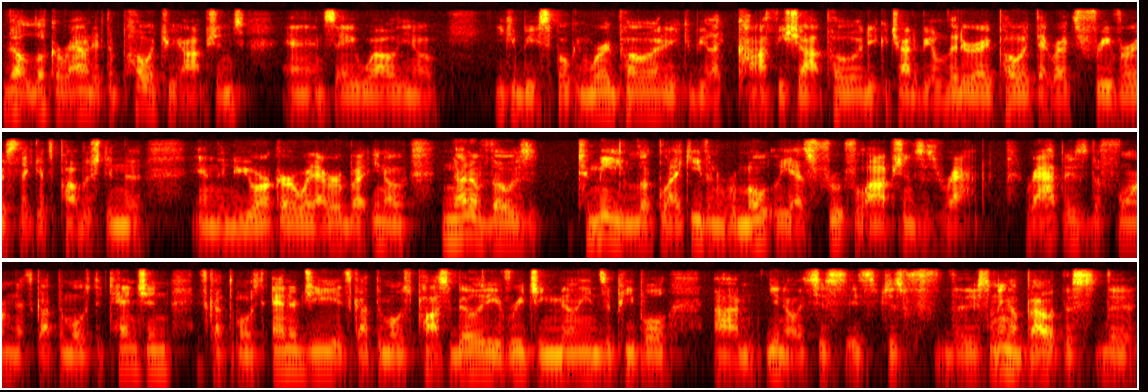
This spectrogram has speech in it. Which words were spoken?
they'll look around at the poetry options and, and say well you know you could be a spoken word poet or you could be like coffee shop poet you could try to be a literary poet that writes free verse that gets published in the in the new yorker or whatever. But you know none of those to me look like even remotely as fruitful options as rap Rap is the form that's got the most attention, it's got the most energy, it's got the most possibility of reaching millions of people. Um, you know, it's just it's just there's something about this the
